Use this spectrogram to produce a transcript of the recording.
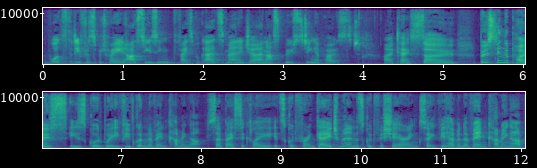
what's the difference between us using Facebook Ads Manager and us boosting a post? Okay, so boosting a post is good if you've got an event coming up. So basically, it's good for engagement and it's good for sharing. So if you have an event coming up,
